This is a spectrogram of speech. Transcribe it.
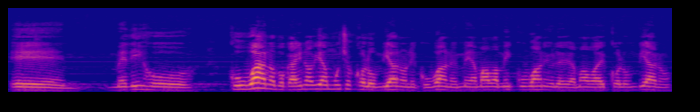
Eh, me dijo, cubano, porque ahí no había muchos colombianos ni cubanos, él me llamaba a mí cubano y le llamaba a él colombiano.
